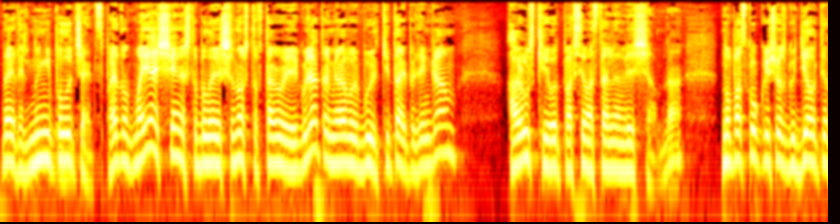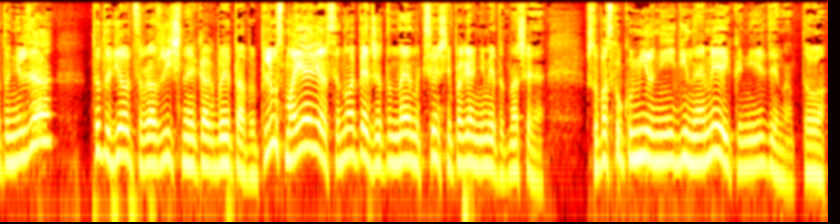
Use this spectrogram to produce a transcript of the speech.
Да, это, ну не получается. Поэтому мое ощущение, что было решено, что второй регулятор мировой будет Китай по деньгам, а русские вот по всем остальным вещам. Да? Но поскольку, еще раз говорю, делать это нельзя, то это делается в различные как бы этапы. Плюс моя версия, ну опять же, это, наверное, к сегодняшней программе не имеет отношения, что поскольку мир не един и Америка не едина, то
